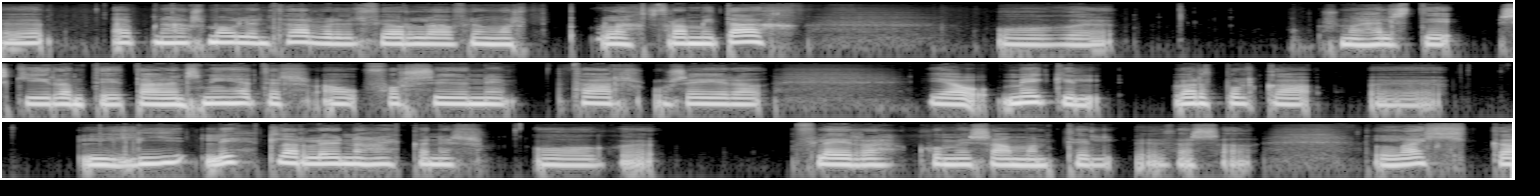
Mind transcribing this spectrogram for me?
uh, efnahagsmálinn þar verður fjárlega frumvarp lagt fram í dag og uh, svona helsti skýrandi dagins nýheter á forsýðunni þar og segir að já, mikil verðbolga uh, li, litlar launahækkanir og uh, fleira komið saman til uh, þess að lækka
